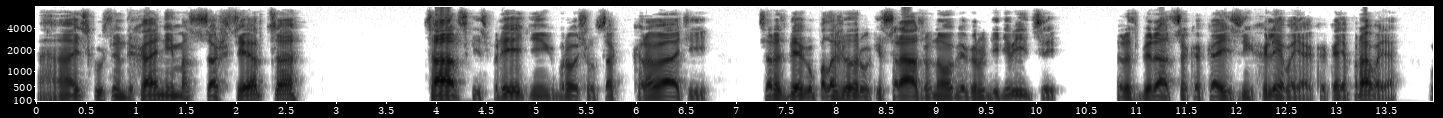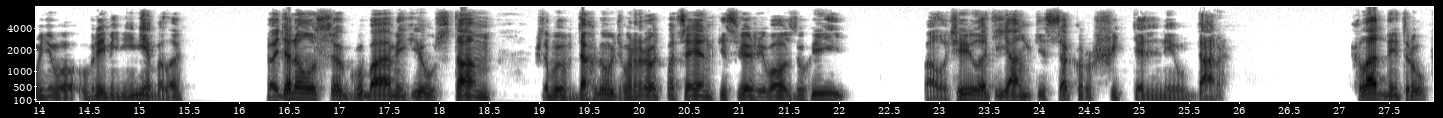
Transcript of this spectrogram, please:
Ага, искусственное дыхание, массаж сердца. Царский сплетник бросился к кровати, с разбегу положил руки сразу на обе груди девицы. Разбираться, какая из них левая, какая правая, у него времени не было. Потянулся губами к устам, чтобы вдохнуть в рот пациентки свежий воздух и... Получил от Янки сокрушительный удар. Хладный труп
